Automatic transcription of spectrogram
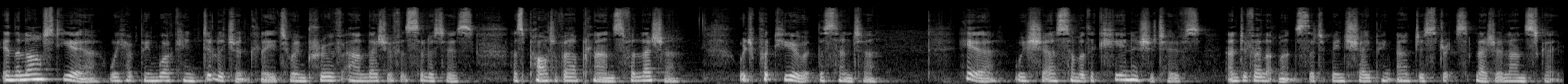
In the last year, we have been working diligently to improve our leisure facilities as part of our plans for leisure, which put you at the centre. Here, we share some of the key initiatives and developments that have been shaping our district's leisure landscape.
